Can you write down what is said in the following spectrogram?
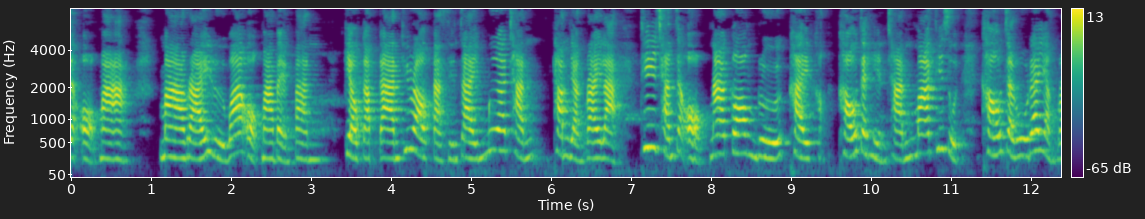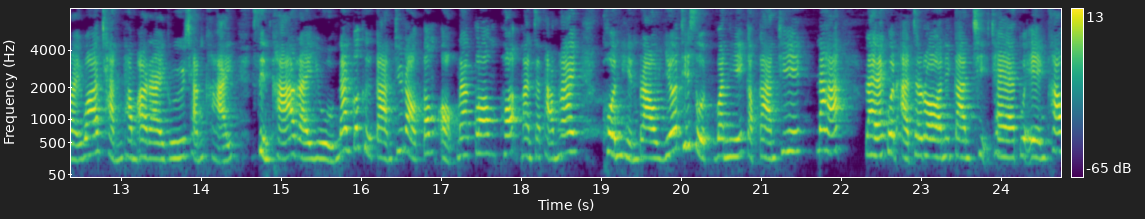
จะออกมา มาไร้หรือว่าออกมาแบ่งปัน เกี่ยวกับการที่เราตัดสินใจเมื่อฉัน ทำอย่างไรล่ะ ที่ฉันจะออกหน้ากล้องหรือใครเขาจะเห็นฉันมากที่สุด เขาจะรู้ได้อย่างไรว่าฉันทำอะไรหรือฉันขายสินค้าอะไรอยู่ นั่นก็คือการที่เราต้องออกหน้ากล้อง เพราะมันจะทำให้คนเห็นเราเยอะที่สุดวันนี้กับการที่นะคะหลายๆคนอาจจะรอในการแชร์ตัวเองเข้า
